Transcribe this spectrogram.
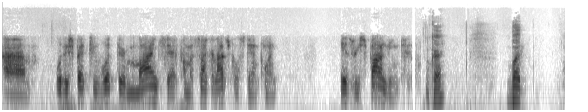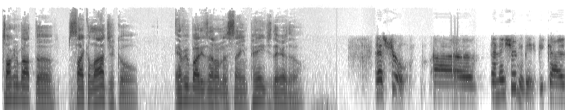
um, with respect to what their mindset from a psychological standpoint is responding to. Okay. But talking about the psychological, everybody's not on the same page there, though. That's true. Uh, and they shouldn't be because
